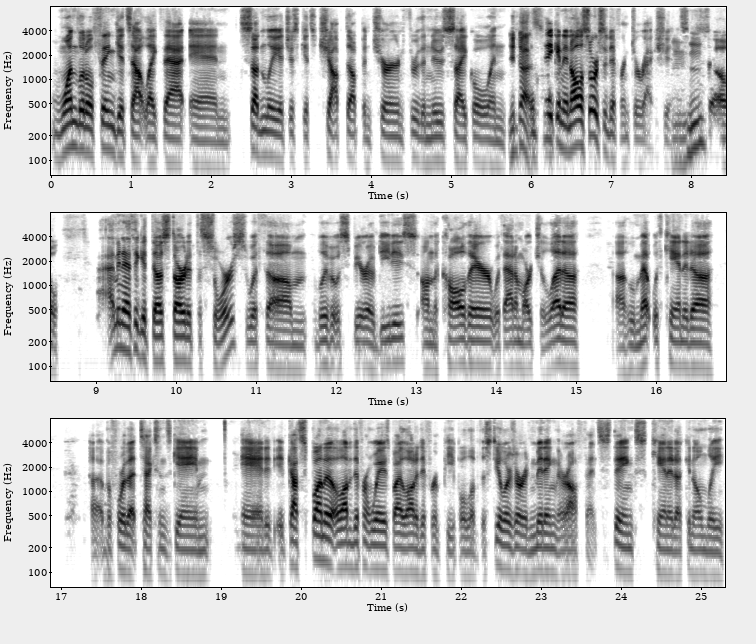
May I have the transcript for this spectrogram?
one little thing gets out like that, and suddenly it just gets chopped up and churned through the news cycle, and it does taken in all sorts of different directions. Mm-hmm. So, I mean, I think it does start at the source with, um, I believe it was Spero Dedes on the call there with Adam Archuleta, uh, who met with Canada uh, before that Texans game. And it, it got spun a lot of different ways by a lot of different people. Of the Steelers are admitting their offense stinks. Canada can only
